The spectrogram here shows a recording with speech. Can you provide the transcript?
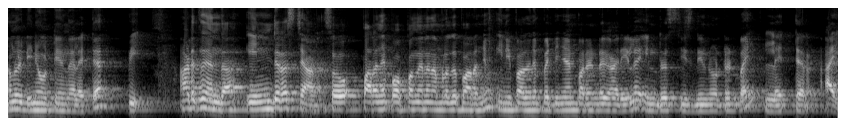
നമ്മൾ ഡിനോട്ട് ചെയ്യുന്ന ലെറ്റർ പി. അടുത്തത് എന്താ? ഇൻട്രസ്റ്റ് ആണ്. സോ പറഞ്ഞപ്പോൾ ഒപ്പം തന്നെ നമ്മളത് പറഞ്ഞു. ഇനിയിപ്പോൾ അതിനെപ്പറ്റി ഞാൻ പറയേണ്ട കാര്യമില്ല. Interest is denoted by letter I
